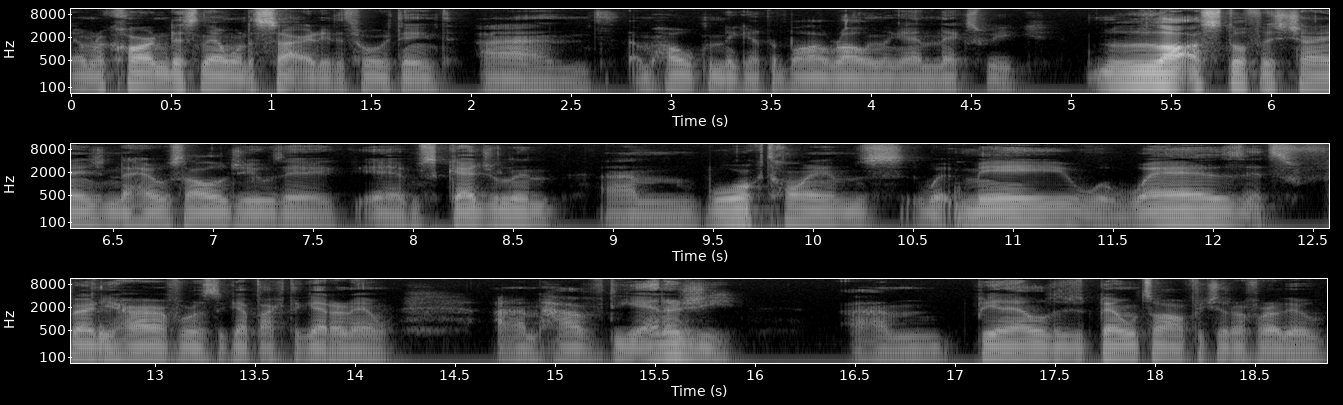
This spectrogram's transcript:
I'm recording this now on a Saturday the 13th, and I'm hoping to get the ball rolling again next week. A lot of stuff has changed in the household due to um, scheduling and work times with me, with Wes, it's fairly hard for us to get back together now and have the energy and being able to just bounce off each other for about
